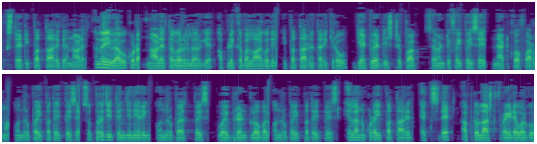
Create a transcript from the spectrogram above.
ಎಕ್ಸ್ ಡೇಟ್ ಇಪ್ಪತ್ತಾರು ಇದೆ ನಾಳೆ. ಅಂದ್ರೆ ಇವ್ಯಾವ ಕೂಡ ನಾಳೆ ತಗೋರಿಗೆ ಅಪ್ಲಿಕಬಲ್ ಆಗೋದಿಲ್ಲ. ಇಪ್ಪತ್ತಾರನೇ ತಾರೀಕು ಇರೋವು. Gateway district park seventy five ಪೈಸೆ ನ್ಯಾಟ್ಕೋ ಫಾರ್ಮಾ ಒಂದ್ ರೂಪಾಯಿ ಇಪ್ಪತ್ತೈದು ಪೈಸೆ. ಸುಪ್ರಜಿತ್ ಇಂಜಿನಿಯರಿಂಗ್ ಒಂದ್ ರೂಪಾಯಿ ಹತ್ತು ಪೈಸೆ. ವೈಬ್ರೆಂಟ್ ಗ್ಲೋಬಲ್ ಒಂದ್ ರೂಪಾಯಿ ಇಪ್ಪತ್ತೈದು ಪೈಸೆ. ಎಲ್ಲಾನು ಕೂಡ ಇಪ್ಪತ್ತಾರು ಇದೆ. Ex date up to last Friday ವರೆಗೂ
